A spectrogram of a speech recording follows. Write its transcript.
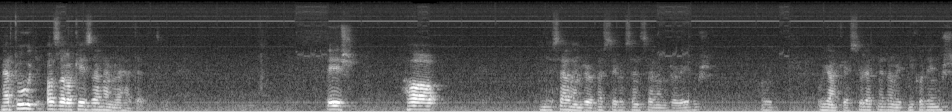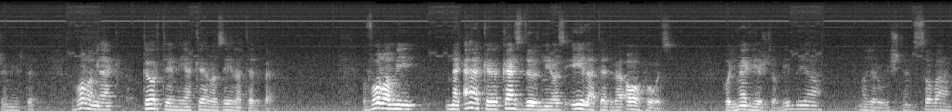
Mert úgy azzal a kézzel nem lehetett. És ha ugye szellemről beszél, a Szent Szellemről Jézus, hogy ugyan kell születned, amit Nikodémus sem értett, valaminek történnie kell az életedben. Valaminek el kell kezdődni az életedbe ahhoz, hogy megértsd a Bibliát, magyarul Isten szavát,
